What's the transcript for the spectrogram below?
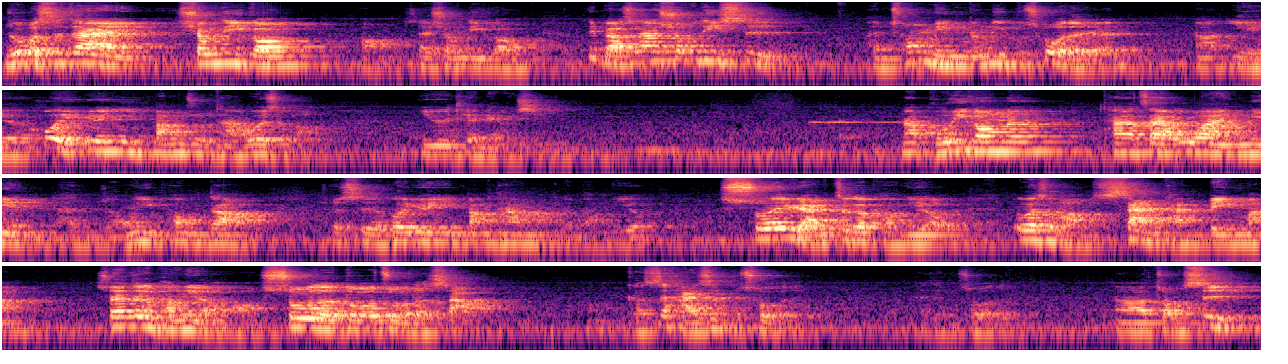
如果是在兄弟宫哦，在兄弟宫，就表示他兄弟是很聪明、能力不错的人啊，也会愿意帮助他。为什么？因为天梁星。那仆役宫呢？他在外面很容易碰到，就是会愿意帮他忙的朋友。虽然这个朋友为什么善谈兵马？虽然这个朋友哦说的多做的少，可是还是不错的，还是不错的啊。总是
